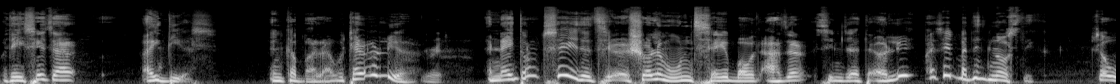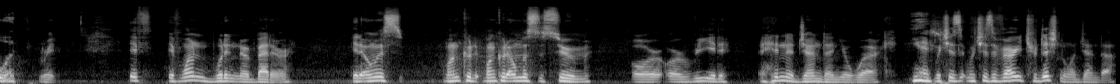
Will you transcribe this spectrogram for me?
But I say there are ideas in Kabbalah which are earlier. Right. And I don't say that uh, Scholem wouldn't say about other things that early. I say, but it's Gnostic. So what? Right. If if one wouldn't know better, it almost one could one could almost assume or or read a hidden agenda in your work, Yes. which is which is a very traditional agenda,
